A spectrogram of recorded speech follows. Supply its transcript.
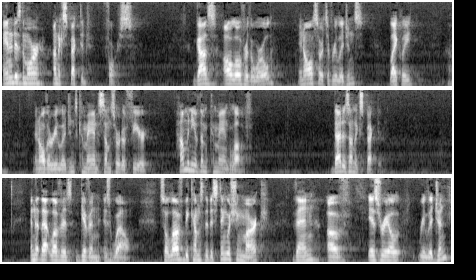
And it is the more unexpected force. God's all over the world in all sorts of religions, likely um, in all the religions, command some sort of fear. How many of them command love? That is unexpected. And that that love is given as well. So love becomes the distinguishing mark then of Israel religion.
